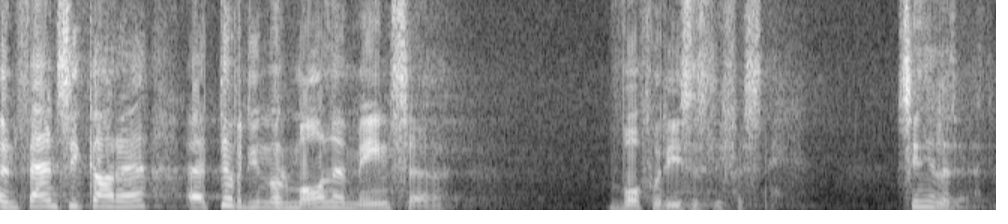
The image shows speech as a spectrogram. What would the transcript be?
in fancy karre uh, te die normale mense waarvoor Jesus lief is nie. sien julle dit?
